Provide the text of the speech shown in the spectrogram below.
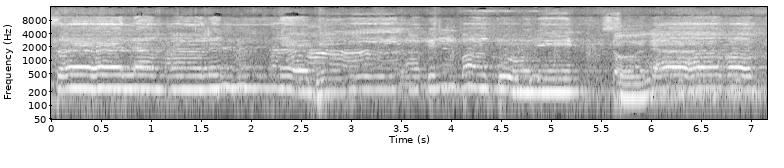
السلام على النبي أبي البطول صلوات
